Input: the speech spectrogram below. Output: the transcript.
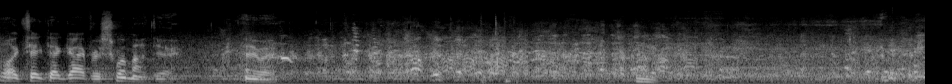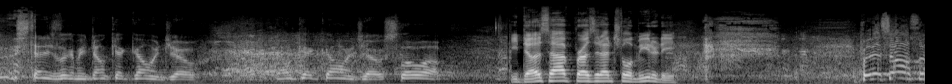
Well, I take that guy for a swim out there. Anyway. Hmm. Stenny's looking at me. Don't get going, Joe. Don't get going, Joe. Slow up. He does have presidential immunity. but this also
